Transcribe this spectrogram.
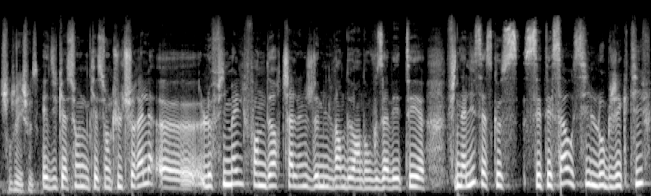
changer les choses. Éducation, une question culturelle. Euh, le Female Founder Challenge 2022, hein, dont vous avez été euh, finaliste, est-ce que c'était ça aussi l'objectif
